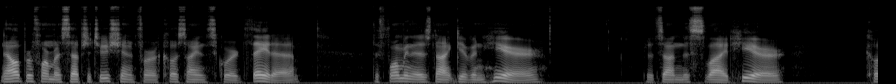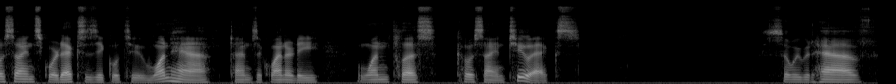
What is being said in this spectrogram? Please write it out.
Now I'll perform a substitution for cosine squared theta. The formula is not given here, but it's on this slide here, cosine squared x is equal to 1 half times the quantity 1 plus cosine 2x. So we would have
